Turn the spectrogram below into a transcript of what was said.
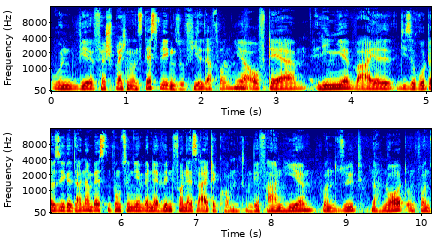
Und wir versprechen uns deswegen so viel davon hier auf der Linie, weil diese Rotorsegel dann am besten funktionieren, wenn der Wind von der Seite kommt. Und wir fahren hier von Süd nach Nord und von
